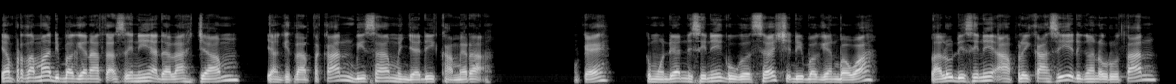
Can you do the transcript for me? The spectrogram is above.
Yang pertama di bagian atas ini adalah jam yang kita tekan bisa menjadi kamera. Oke. Kemudian di sini Google Search di bagian bawah. Lalu di sini aplikasi dengan urutan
